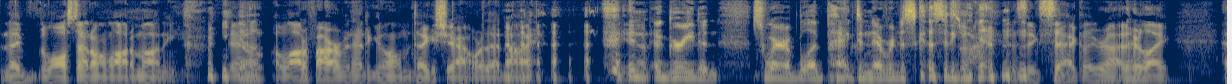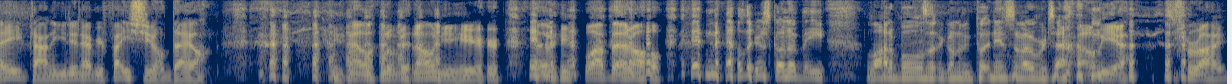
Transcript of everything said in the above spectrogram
they've lost out on a lot of money. Yeah. And a lot of firemen had to go home and take a shower that night. And agree to swear a blood pact and never discuss it again. That's exactly right. They're like, "Hey, Tiny, you didn't have your face shield down. you got a little bit on you here. Let me wipe that off." and now there's going to be a lot of bulls that are going to be putting in some overtime. Oh yeah, that's right.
